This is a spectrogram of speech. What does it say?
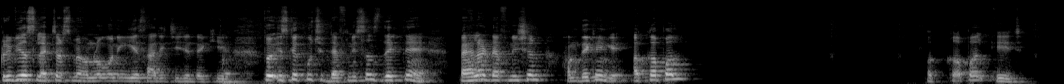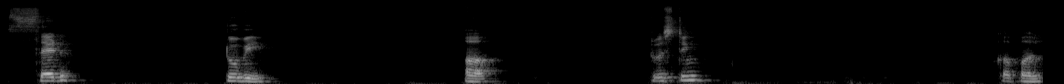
प्रीवियस लेक्चर्स में हम लोगों ने ये सारी चीज़ें देखी है तो इसके कुछ डेफिनेशंस देखते हैं पहला डेफिनेशन हम देखेंगे a couple a couple is said to be a twisting couple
